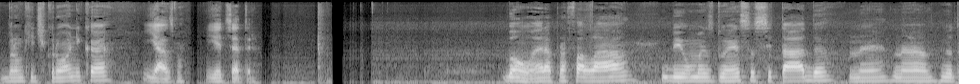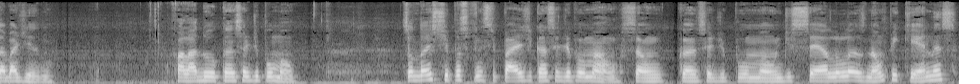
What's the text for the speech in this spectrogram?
bronquite crônica e asma e etc. Bom, era para falar de umas doenças citadas, né, na, no tabagismo. Falar do câncer de pulmão. São dois tipos principais de câncer de pulmão. São câncer de pulmão de células não pequenas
